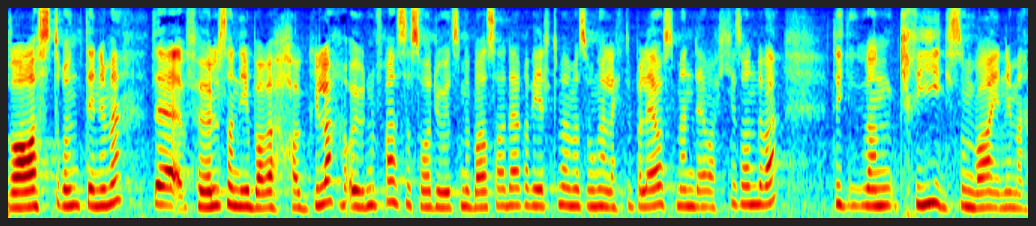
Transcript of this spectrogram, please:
raste rundt inni meg. Det, følelsene de bare hagla, og utenfra så, så det ut som jeg bare sa der og hvilte meg mens ungene lekte på Leos, men det var ikke sånn det var. Det var en krig som var inni meg.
